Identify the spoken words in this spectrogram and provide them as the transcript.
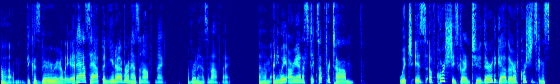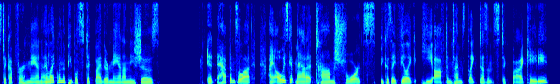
um, because very rarely it has happened. You know, everyone has an off night. Everyone has an off night. Um, anyway, Ariana sticks up for Tom, which is, of course, she's going to. They're together. Of course, she's going to stick up for her man. I like when the people stick by their man on these shows. It happens a lot. I always get mad at Tom Schwartz because I feel like he oftentimes like doesn't stick by Katie,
